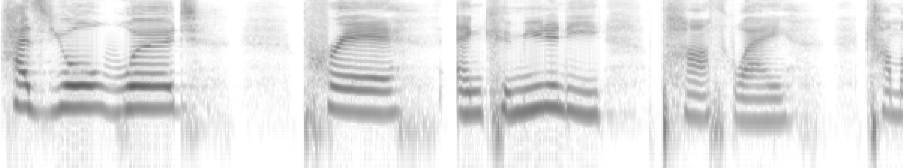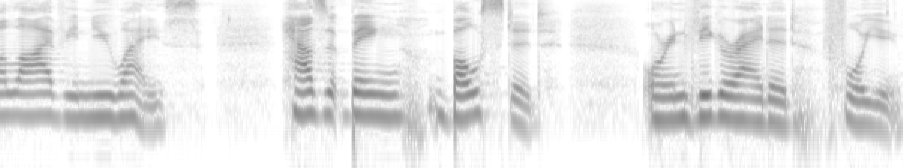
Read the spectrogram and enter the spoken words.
has your word, prayer, and community pathway come alive in new ways? How's it being bolstered? Or invigorated for you.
